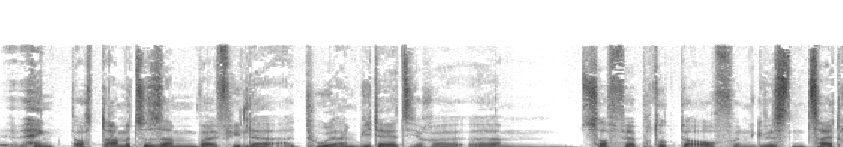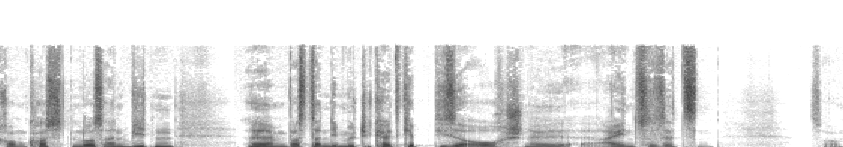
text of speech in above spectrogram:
Hängt auch damit zusammen, weil viele Toolanbieter jetzt ihre ähm, Softwareprodukte auch für einen gewissen Zeitraum kostenlos anbieten, ähm, was dann die Möglichkeit gibt, diese auch schnell einzusetzen. So.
